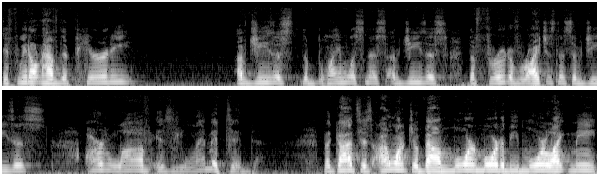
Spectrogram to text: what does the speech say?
if we don't have the purity of Jesus, the blamelessness of Jesus, the fruit of righteousness of Jesus, our love is limited. But God says, I want it to abound more and more to be more like me.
